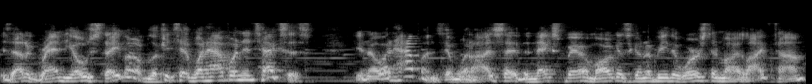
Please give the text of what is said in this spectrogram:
is that a grandiose statement? Look at what happened in Texas. You know, it happens. And when I say the next bear market is going to be the worst in my lifetime,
